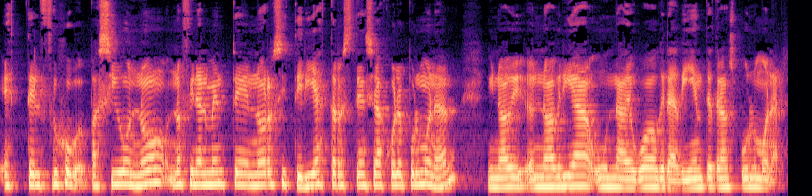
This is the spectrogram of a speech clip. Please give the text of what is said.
este, el flujo pasivo no, no finalmente no resistiría esta resistencia vascular pulmonar y no, no habría un adecuado gradiente transpulmonar,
